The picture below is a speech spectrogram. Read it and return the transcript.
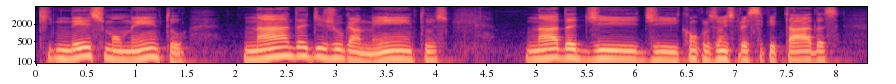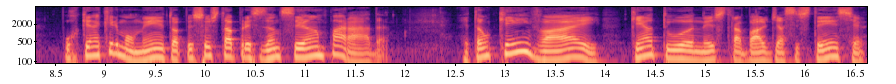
que neste momento nada de julgamentos, nada de, de conclusões precipitadas, porque naquele momento a pessoa está precisando ser amparada. Então, quem vai, quem atua nesse trabalho de assistência,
